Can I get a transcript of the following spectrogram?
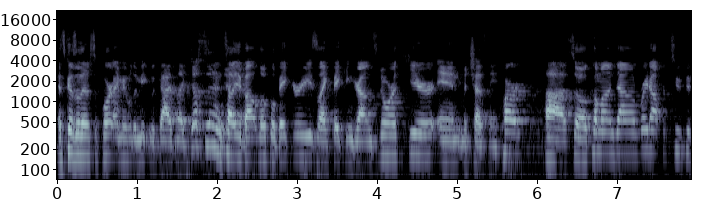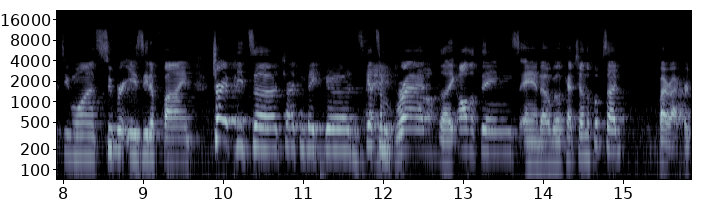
It's because of their support I'm able to meet with guys like Justin and tell you about local bakeries like Baking Grounds North here in Machesney Park. Uh, so come on down right off of 251. It's super easy to find. Try a pizza, try some baked goods, get some bread, like all the things, and uh, we'll catch you on the flip side. Bye, Rockford.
